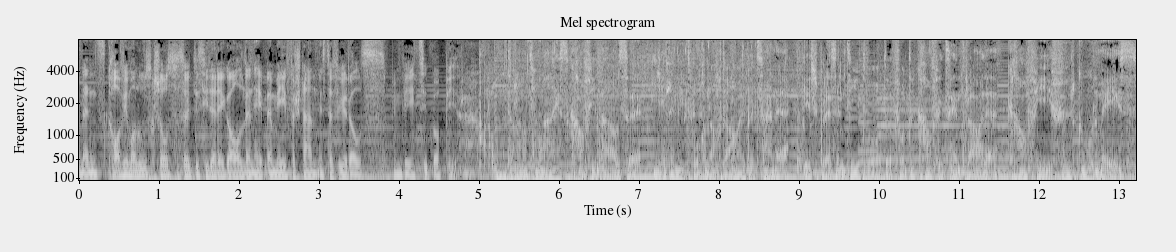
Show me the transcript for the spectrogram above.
wenn das Kaffee mal ausgeschossen sollte in der Regal, dann hat man mehr Verständnis dafür als beim WC-Papier. Die Radio 1 Kaffeepause, jeden Mittwoch nach der halben Zehn, ist präsentiert worden von der Kaffeezentrale. Kaffee für Gourmets.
